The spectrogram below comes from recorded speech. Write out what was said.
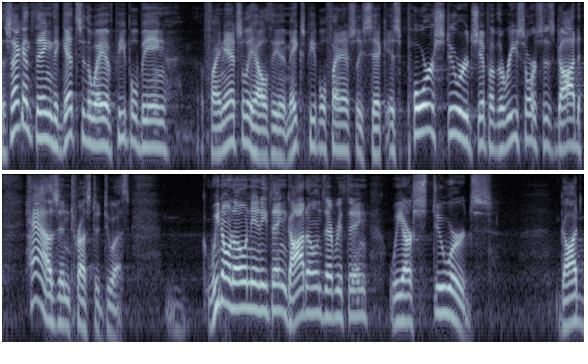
the second thing that gets in the way of people being financially healthy, that makes people financially sick, is poor stewardship of the resources God has entrusted to us. We don't own anything, God owns everything. We are stewards. God,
